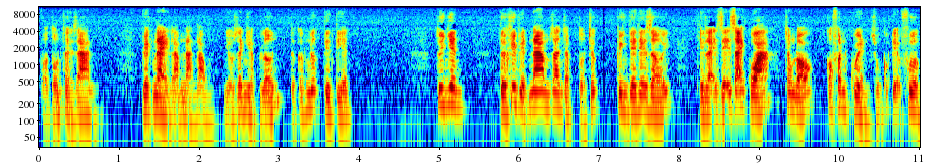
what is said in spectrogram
và tốn thời gian. Việc này làm nản lòng nhiều doanh nghiệp lớn từ các nước tiên tiến. Tuy nhiên, từ khi Việt Nam gia nhập Tổ chức Kinh tế Thế giới thì lại dễ dãi quá, trong đó có phân quyền xuống các địa phương.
